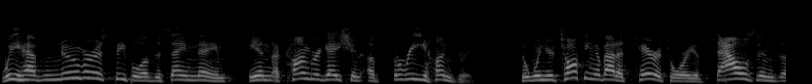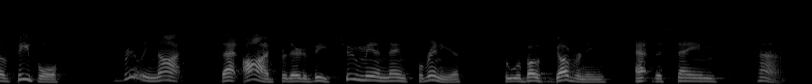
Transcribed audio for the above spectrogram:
We have numerous people of the same name in a congregation of 300. So when you're talking about a territory of thousands of people, it's really not that odd for there to be two men named Quirinius who were both governing at the same time.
